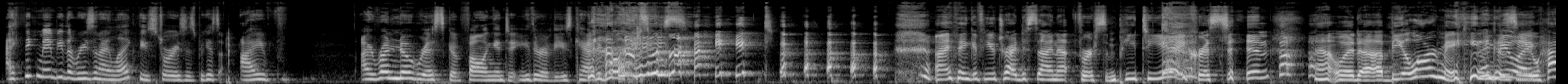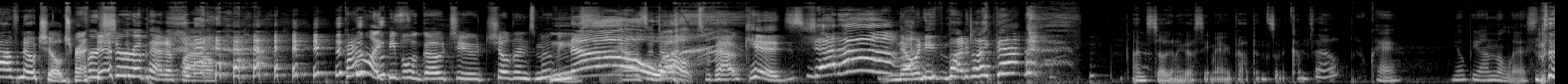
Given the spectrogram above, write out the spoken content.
I think maybe the reason I like these stories is because I've I run no risk of falling into either of these categories. right. I think if you tried to sign up for some PTA, Kristen, that would uh, be alarming because like, you have no children. For sure, a pedophile. kind of like people who go to children's movies No! as adults without kids. Shut up! Know anybody like that? I'm still going to go see Mary Poppins when it comes out. Okay, you'll be on the list.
